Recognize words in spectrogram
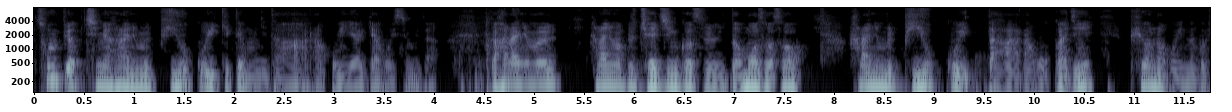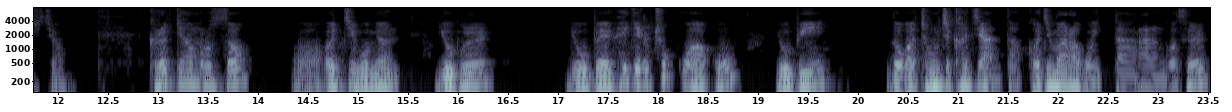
손뼉치며 하나님을 비웃고 있기 때문이다 라고 이야기하고 있습니다. 그러니까 하나님을 하나님 앞에서 죄 지은 것을 넘어서서 하나님을 비웃고 있다라고까지 표현하고 있는 것이죠. 그렇게 함으로써 어, 어찌 보면 욥을 욥의 회개를 촉구하고 욥이 너가 정직하지 않다, 거짓말하고 있다라는 것을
